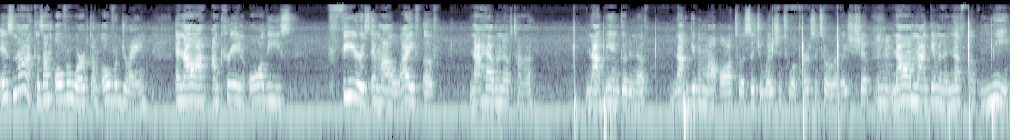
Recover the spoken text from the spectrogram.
It's not because I'm overworked, I'm overdrained, and now I, I'm creating all these fears in my life of not having enough time, not mm-hmm. being good enough, not giving my all to a situation, to a person, to a relationship. Mm-hmm. Now I'm not giving enough of me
